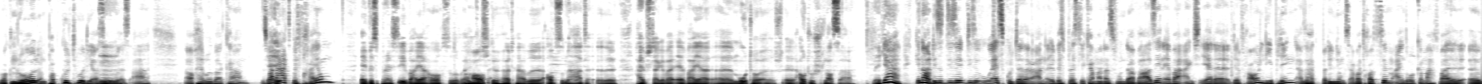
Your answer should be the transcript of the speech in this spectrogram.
Rock'n'Roll und Popkultur, die aus den Mhm. USA auch herüberkam. Es war Ja, eine Art Befreiung. Elvis Presley war ja auch, soweit Auch. ich gehört habe, auch so eine Art äh, Halbstarke, weil er war ja äh, Motor, äh, Autoschlosser. Nicht? Ja, genau, diese, diese, diese US-Kultur. An Elvis Presley kann man das wunderbar sehen. Er war eigentlich eher der, der Frauenliebling, also hat bei den Jungs aber trotzdem Eindruck gemacht, weil äh,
